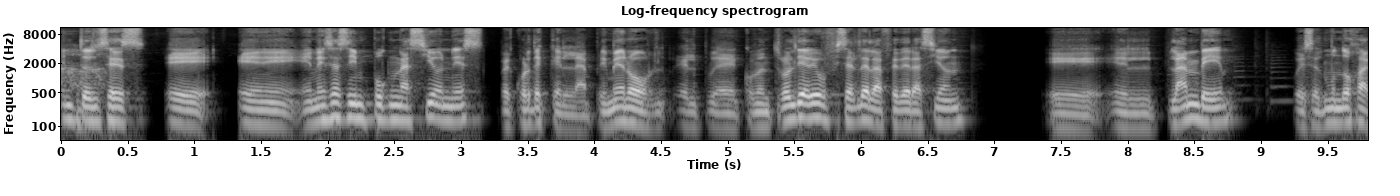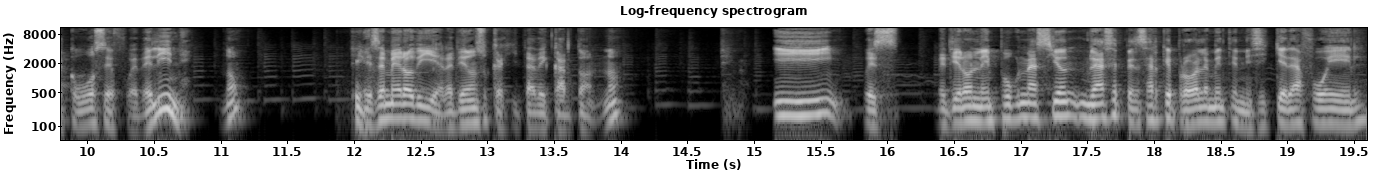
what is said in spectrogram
Entonces, eh, eh, en esas impugnaciones, recuerde que la primero, el, eh, como entró el diario oficial de la federación, el plan B, pues Edmundo Jacobo se fue del INE, ¿no? Ese mero día le dieron su cajita de cartón, ¿no? Y pues metieron la impugnación. Me hace pensar que probablemente ni siquiera fue él.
